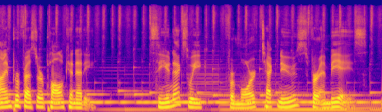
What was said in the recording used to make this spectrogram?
I'm Professor Paul Canetti. See you next week for more tech news for MBAs.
